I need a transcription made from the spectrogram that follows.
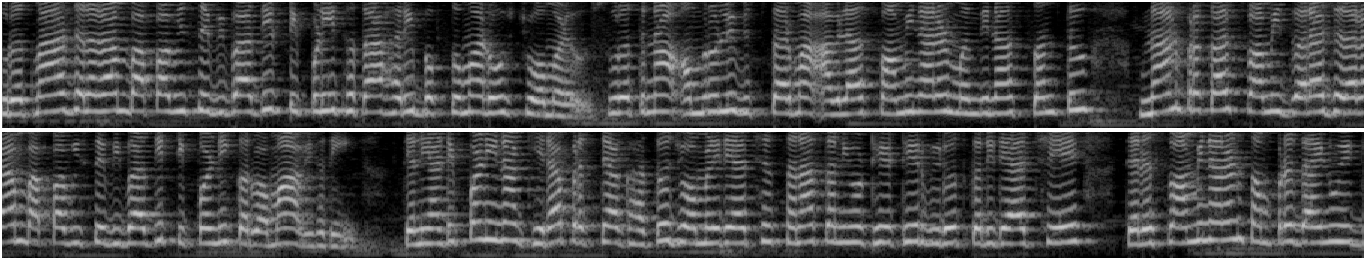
સુરતમાં જલારામ બાપા વિશે વિવાદિત ટિપ્પણી થતા હરિભક્તોમાં રોષ જોવા મળ્યો. સુરતના અમરોલી વિસ્તારમાં આવેલા સ્વામિનારાયણ મંદિરના સંત જ્ઞાનપ્રકાશ સ્વામી દ્વારા જલારામ બાપા વિશે વિવાદિત ટિપ્પણી કરવામાં આવી હતી. તેની આ ટિપ્પણીના ઘેરા પ્રત્યાઘાતો જોવા મળી રહ્યા છે. સનાતનીઓ ઠેર ઠેર વિરોધ કરી રહ્યા છે. ત્યારે સ્વામિનારાયણ સંપ્રદાયનું એક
